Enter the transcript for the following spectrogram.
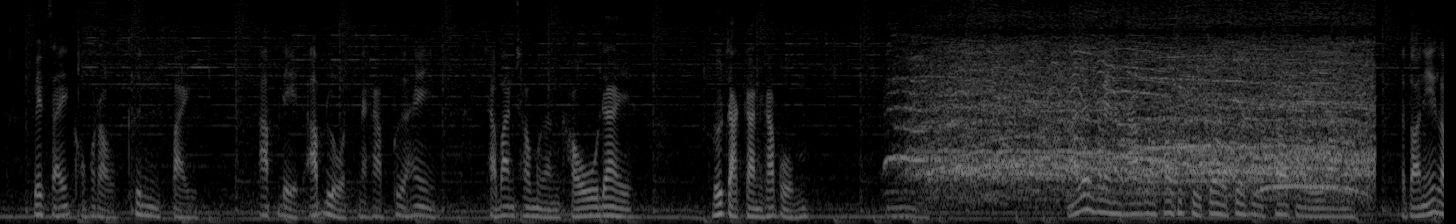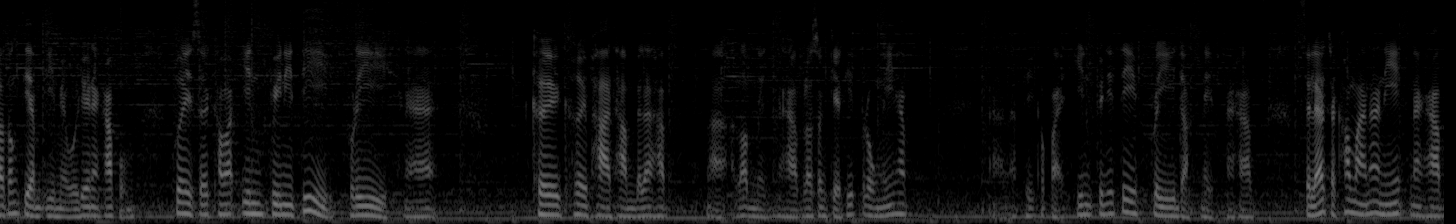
ำเว็บไซต์ของเราขึ้นไปอัปเดตอัปโหลดนะครับเพื่อให้ชาวบ้านชาวเมืองเขาได้รู้จักกันครับผมมาเริ่มกันเลยนะครับเราเข้าที่ Google เพื่อที่จะเข้าไปยังแต่ตอนนี้เราต้องเตรียมอีเมลไว้ด้วยนะครับผมเพื่อให้ search คำว่า InfinityFree นะฮะเคยเคยพาทำไปแล้วครับอรอบหนึ่งนะครับ เราสังเกตที่ตรงนี้ครับแล้วพี่เข้าไป infinityfree.net นะครับ ร็จแล้วจะเข้ามาหน้านี้นะครับ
